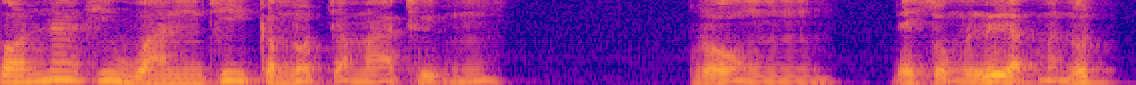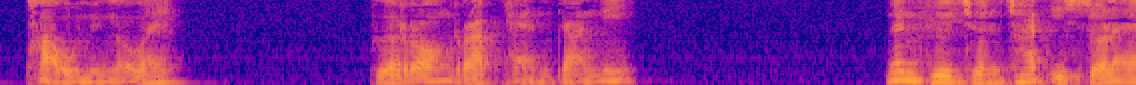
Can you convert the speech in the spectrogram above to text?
ก่อนหน้าที่วันที่กำหนดจะมาถึง พระองค์ได้ทรงเลือกมนุษย์เผ่าหนึ่งเอาไว้ เพื่อรองรับแผนการนี้ นั่นคือชนชาติอิสราเอ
